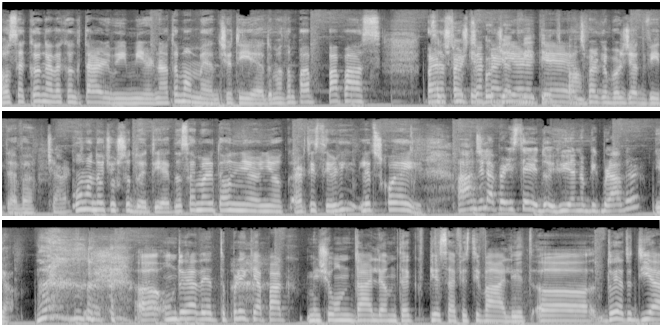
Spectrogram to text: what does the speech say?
ose kënga dhe këngëtari më i mirë në atë moment që ti je, domethënë pa pa pas parasysh çfarë ke bërë gjatë vitit, po. Çfarë ke bërë gjatë viteve. Unë mendoj që kështu duhet të jetë. Nëse meriton një një artist i ri, le të shkojë ai. Anxhela Peristeri do hyjë në Big Brother? Jo. Ja. uh, unë doja dhe të prekja pak meqë dolëm tek pjesa e festivalit. Ë uh, doja të dija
